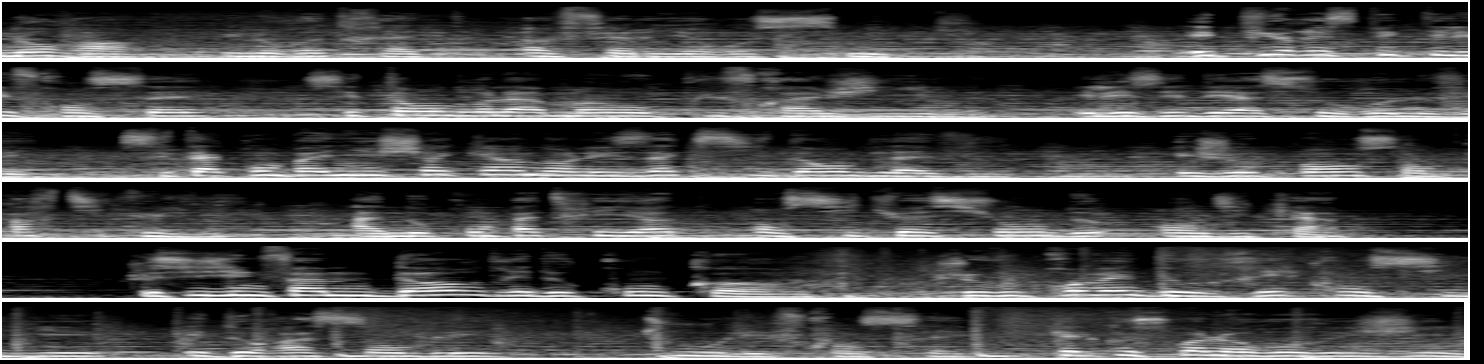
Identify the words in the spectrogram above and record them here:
n'aura une retraite inférieure au SMIC. Et puis respecter les Français, c'est tendre la main aux plus fragiles et les aider à se relever. C'est accompagner chacun dans les accidents de la vie. Et je pense en particulier à nos compatriotes en situation de handicap. Je suis une femme d'ordre et de concorde. Je vous promets de réconcilier et de rassembler tous les Français, quelle que soit leur origine,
